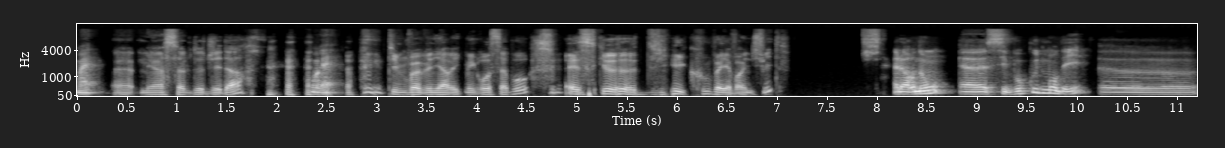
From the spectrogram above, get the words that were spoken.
Ouais. Euh, mais un seul de Jeddah. Ouais. tu me vois venir avec mes gros sabots. Est-ce que du coup, va y avoir une suite? Alors non, euh, c'est beaucoup demandé. Euh,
